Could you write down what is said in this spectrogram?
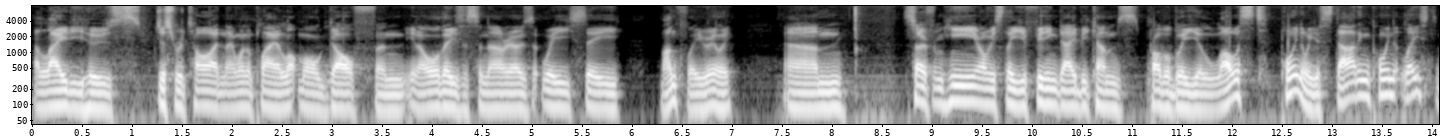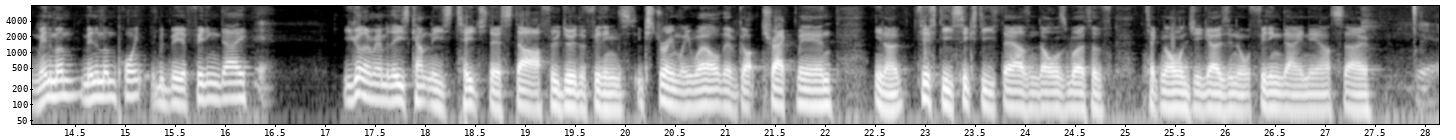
a lady who's just retired and they want to play a lot more golf, and you know all these are scenarios that we see monthly, really. Um, so from here, obviously, your fitting day becomes probably your lowest point or your starting point at least. Minimum minimum point it would be a fitting day. Yeah. You got to remember these companies teach their staff who do the fittings extremely well. They've got TrackMan, you know, fifty, sixty thousand dollars worth of technology goes into a fitting day now. So Yeah.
